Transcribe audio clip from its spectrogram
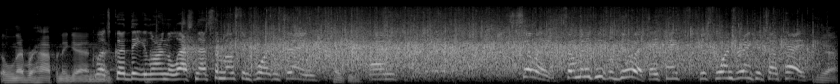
it'll never happen again. Well, it's good that you learned the lesson. That's the most important thing. Thank you. And silly. So many people do it. They think just one drink, it's okay. Yeah.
